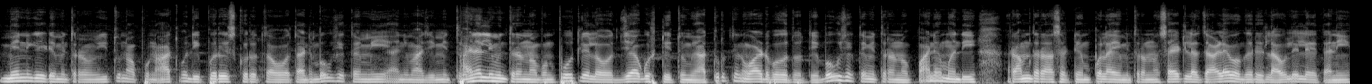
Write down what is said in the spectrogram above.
मेन गेट आहे मित्रांनो. इथून आपण आतमध्ये प्रवेश करत आहोत आणि बघू शकता मी आणि माझे मित्र फायनली मित्रांनो आपण पोहोचलेलो आहोत. ज्या गोष्टी तुम्ही आतुरतेने वाट बघत होते बघू शकता मित्रांनो पाण्यामध्ये रामदारा असं टेम्पल आहे मित्रांनो. साईडला जाळ्या वगैरे लावलेल्या आहेत आणि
